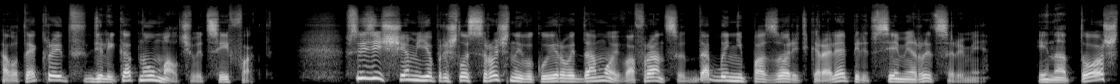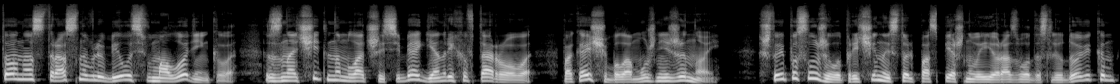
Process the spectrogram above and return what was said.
А вот Экрейд деликатно умалчивает сей факт. В связи с чем ее пришлось срочно эвакуировать домой, во Францию, дабы не позорить короля перед всеми рыцарями и на то, что она страстно влюбилась в молоденького, значительно младше себя Генриха II, пока еще была мужней женой, что и послужило причиной столь поспешного ее развода с Людовиком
